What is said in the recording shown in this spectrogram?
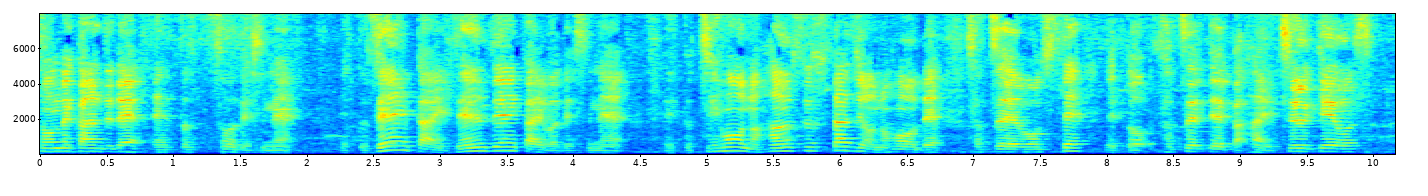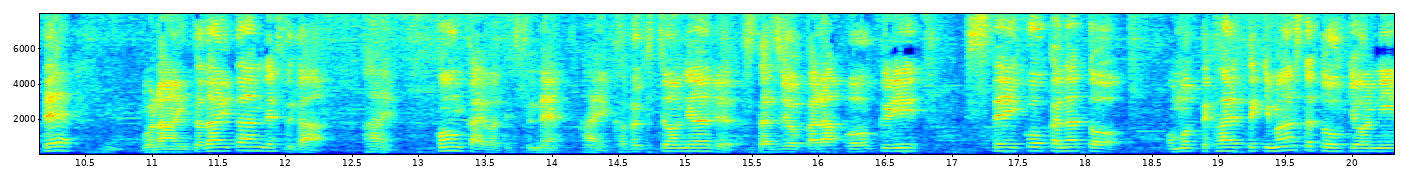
そんな感じでえっとそうですね。えっと前回前々回はですねえっと地方のハウススタジオの方で撮影をしてえっと撮影っていうかはい中継をしてご覧いただいたんですがはい今回はですねはい歌舞伎町にあるスタジオからお送りしていこうかなと思って帰ってきました東京に。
